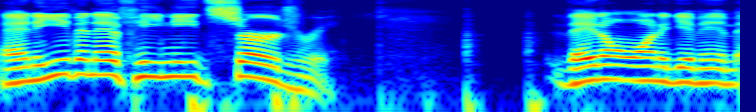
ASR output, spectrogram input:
and even if he needs surgery, they don't want to give him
